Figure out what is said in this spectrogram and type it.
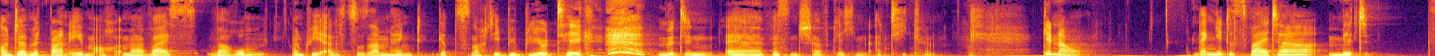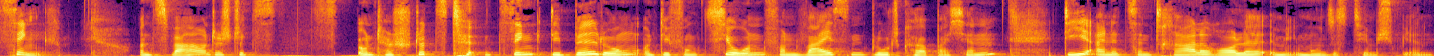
Und damit man eben auch immer weiß, warum und wie alles zusammenhängt, gibt es noch die Bibliothek mit den äh, wissenschaftlichen Artikeln. Genau. Dann geht es weiter mit Zink. Und zwar unterstützt unterstützt Zink die Bildung und die Funktion von weißen Blutkörperchen, die eine zentrale Rolle im Immunsystem spielen.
